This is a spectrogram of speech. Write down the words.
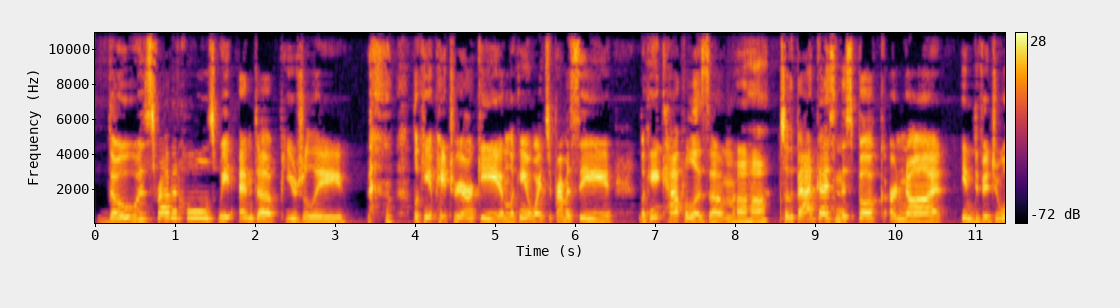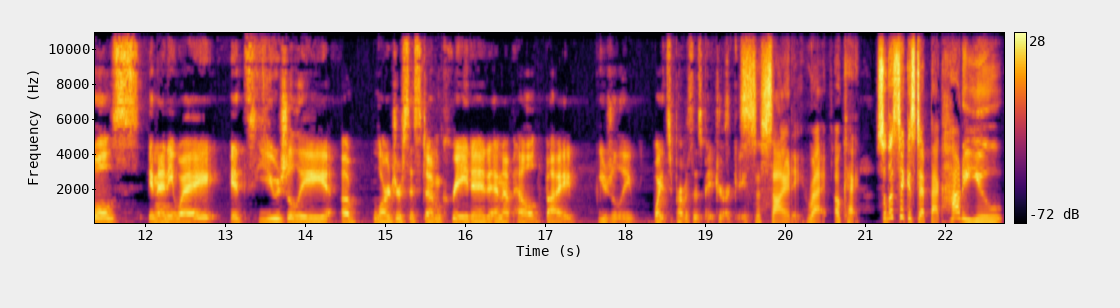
those rabbit holes, we end up usually looking at patriarchy and looking at white supremacy, looking at capitalism. Uh-huh. So the bad guys in this book are not individuals in any way. It's usually a larger system created and upheld by usually white supremacist patriarchy. Society. Right. Okay. So let's take a step back. How do you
